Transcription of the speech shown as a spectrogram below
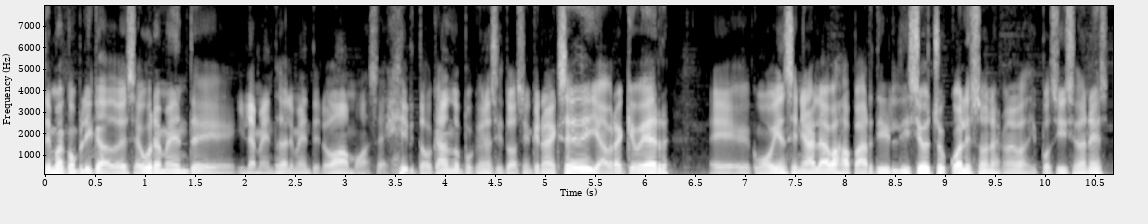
Tema complicado, ¿eh? seguramente y lamentablemente lo vamos a seguir tocando porque es una situación que no excede y habrá que ver eh, como bien señalabas, a partir del 18, cuáles son las nuevas disposiciones,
